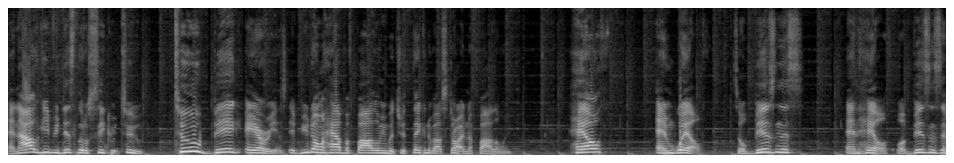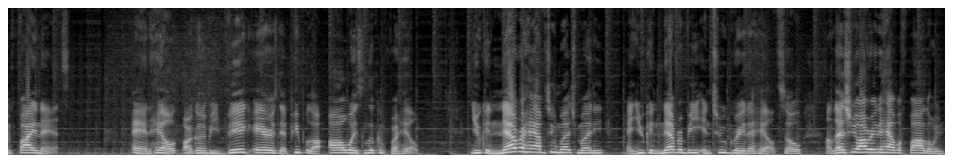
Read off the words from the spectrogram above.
And I'll give you this little secret too. Two big areas if you don't have a following, but you're thinking about starting a following health and wealth. So, business and health, or business and finance and health are going to be big areas that people are always looking for help. You can never have too much money and you can never be in too great a health. So, unless you already have a following,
